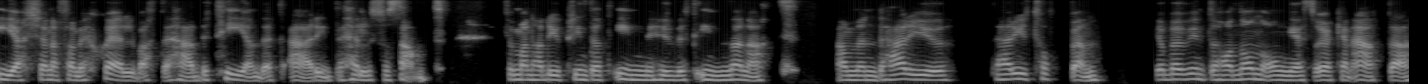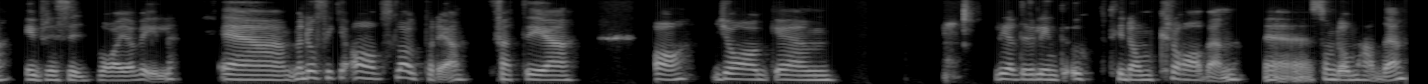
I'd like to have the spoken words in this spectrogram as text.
erkänna för mig själv att det här beteendet är inte hälsosamt. För man hade ju printat in i huvudet innan att ja, men det här är ju det här är ju toppen. Jag behöver inte ha någon ångest och jag kan äta i princip vad jag vill. Eh, men då fick jag avslag på det för att det, ja, jag eh, levde väl inte upp till de kraven eh, som de hade.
